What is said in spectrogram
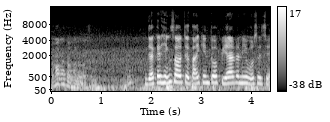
তোমাকে তো ভালোবাসে জ্যাকের হিংসা হচ্ছে তাই কিন্তু ও পেয়ারাটা নিয়ে বসেছে।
